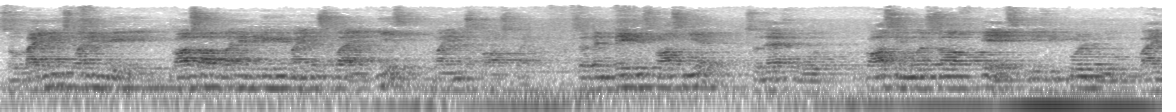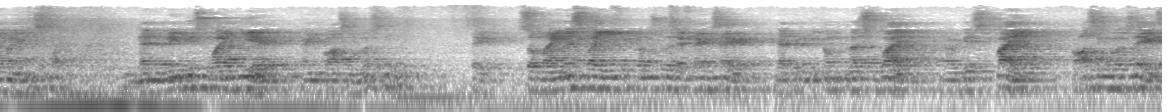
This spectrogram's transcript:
So pi means 180 degree. Cos of 180 degree minus y is minus cos y. So then take this cos here. So therefore, cos inverse of x is equal to y minus y. Then bring this y here and cos inverse here. Right. So minus y if it comes to the left hand side that will become plus y. Now it is pi cos inverse x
